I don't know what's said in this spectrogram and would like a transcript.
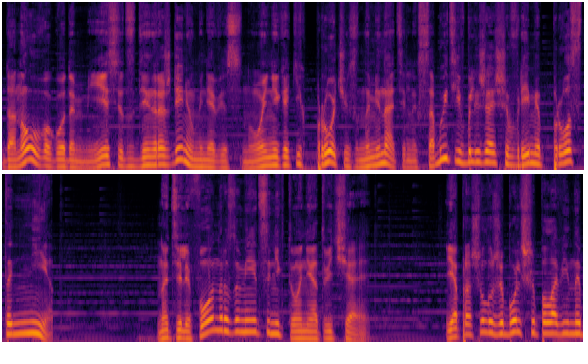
До Нового года месяц, день рождения у меня весной, никаких прочих знаменательных событий в ближайшее время просто нет. На телефон, разумеется, никто не отвечает. Я прошел уже больше половины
